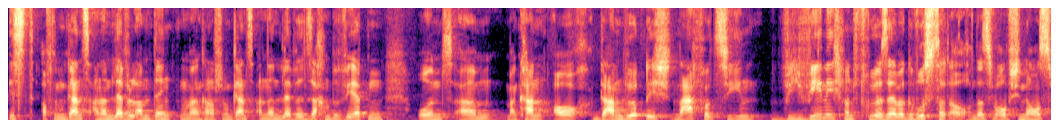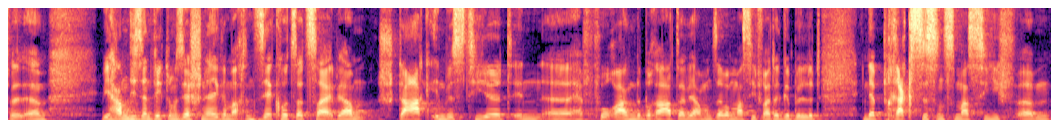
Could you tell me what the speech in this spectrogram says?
ist auf einem ganz anderen Level am Denken, man kann auf einem ganz anderen Level Sachen bewerten und ähm, man kann auch dann wirklich nachvollziehen, wie wenig man früher selber gewusst hat auch. Und das ist, worauf ich hinaus will. Ähm, wir haben diese Entwicklung sehr schnell gemacht, in sehr kurzer Zeit. Wir haben stark investiert in äh, hervorragende Berater, wir haben uns selber massiv weitergebildet, in der Praxis uns massiv ähm,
